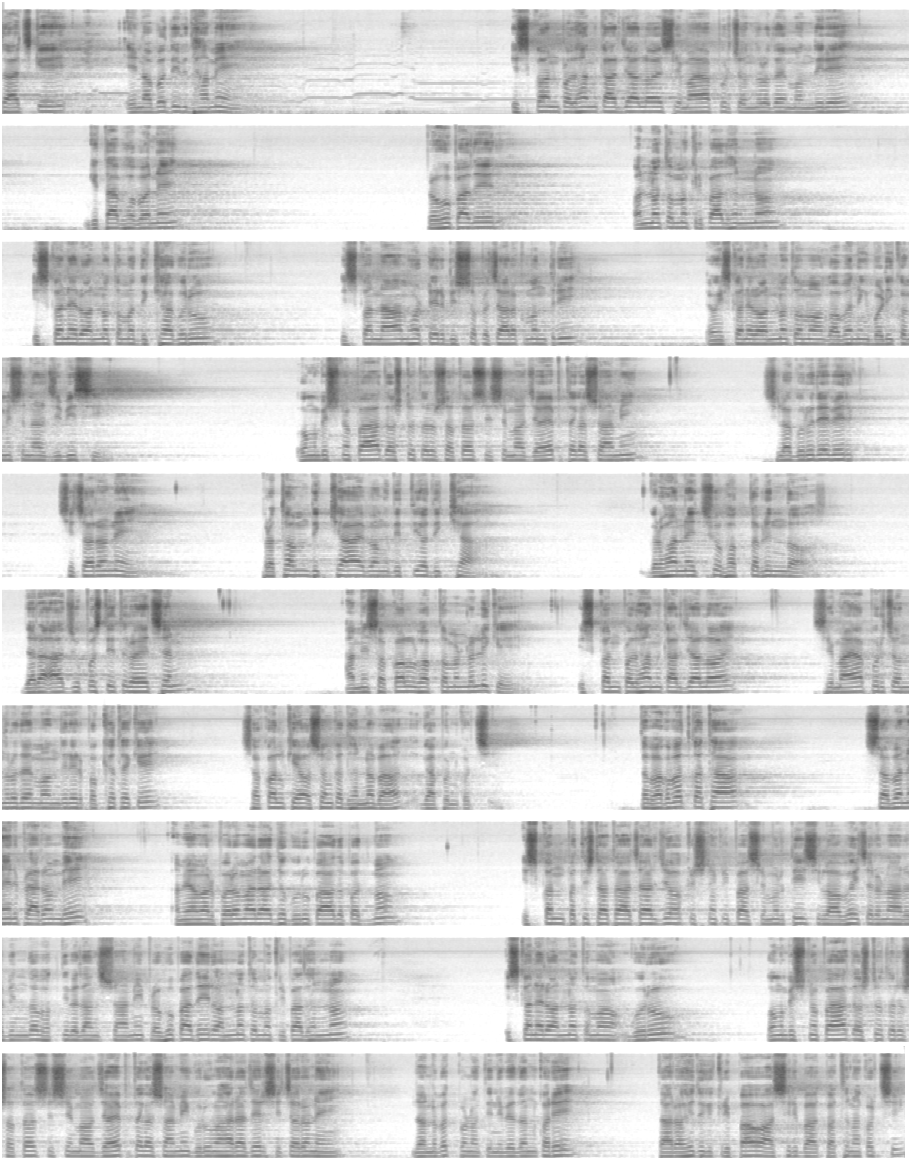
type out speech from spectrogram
তো আজকে এই নবদ্বীপ ধামে ইস্কন প্রধান কার্যালয় শ্রী মায়াপুর চন্দ্রোদয় মন্দিরে, গীতা ভবনে প্রভুপাদের অন্যতম কৃপাধন্য, ইস্কনের অন্যতম দীক্ষাগুরু, ইস্কন নামহটের বিশ্ব প্রচারক মন্ত্রী এবং ইস্কনের অন্যতম গভর্নিং বডি কমিশনার জিবিসি ওং বিষ্ণুপাদ অষ্টতর শত শ্রীশ্রীমা জয়প্তকা স্বামী। শিল গুরুদেবের শ্রীচরণে প্রথম দীক্ষা এবং দ্বিতীয় দীক্ষা গ্রহণেচ্ছু ভক্তবৃন্দ যারা আজ উপস্থিত রয়েছেন, আমি সকল ভক্তমণ্ডলীকে ইস্কন প্রধান কার্যালয়, শ্রী মায়াপুর চন্দ্রোদয় মন্দিরের পক্ষ থেকে সকলকে অসংখ্য ধন্যবাদ জ্ঞাপন করছি। তো ভগবত কথা শ্রবণের প্রারম্ভে আমি আমার পরমারাধ্য গুরুপাদ পদ্ম, ইস্কন প্রতিষ্ঠাতা আচার্য কৃষ্ণকৃপা শ্রীমূর্তি শিল অভয়চরণ অরবিন্দ ভক্তিবেদান্ত স্বামী, প্রভুপাদের অন্যতম কৃপাধন্য, ইস্কনের অন্যতম গুরু এবং বিষ্ণুপাদ, অষ্টতর শত শ্রীশ্রীম জয়পতাকা স্বামী গুরু মহারাজের শ্রীচরণে দণ্ডবোধ প্রণতি নিবেদন করে। তার অহিতকে কৃপা ও আশীর্বাদ প্রার্থনা করছি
